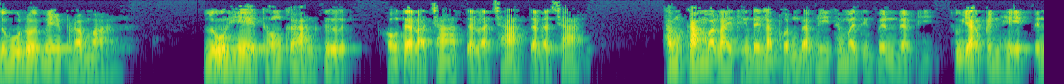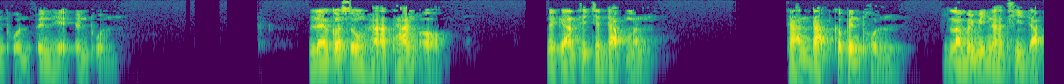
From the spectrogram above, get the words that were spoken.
รู้โดยไม่ประมาณ รู้เหตุของการเกิดของแต่ละชาติแต่ละชาติแต่ละชาติ ทำกรรมอะไรถึงได้รับผลแบบนี้ทำไมถึงเป็นแบบนี้ ทุกอย่างเป็นเหตุเป็นผล เป็นเหตุเป็นผล แล้วก็ทรงหาทางออก ในการที่จะดับมัน การดับก็เป็นผล เราไม่มีหน้าที่ดับ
